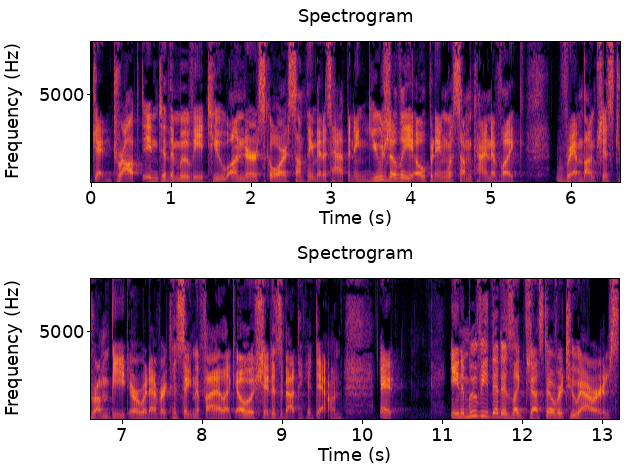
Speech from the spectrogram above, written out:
get dropped into the movie to underscore something that is happening, usually opening with some kind of like rambunctious drum beat or whatever to signify like, oh, shit is about to get down. And in a movie that is like just over two hours,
